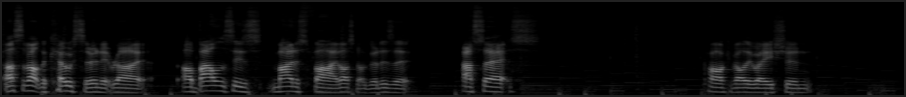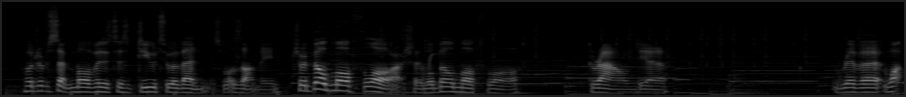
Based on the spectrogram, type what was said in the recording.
That's about the coaster, isn't it? Right. Our balance is minus five. That's not good, is it? Assets. Park evaluation. 100% more visitors due to events. What does that mean? Should we build more floor, actually? We'll build more floor. Ground, yeah. River. What?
